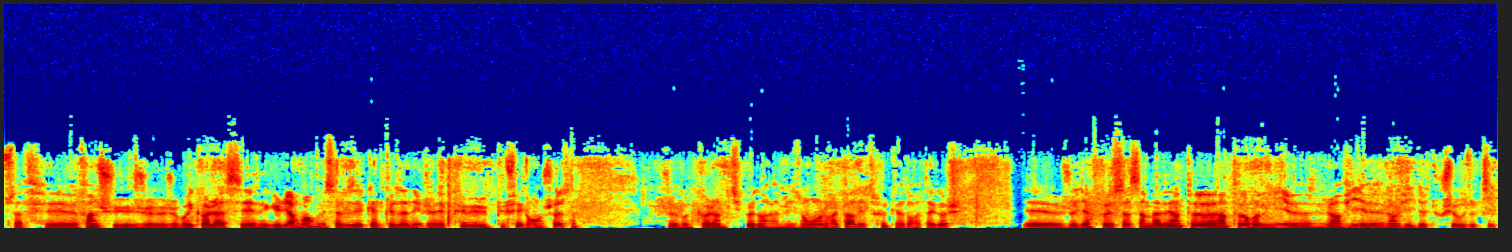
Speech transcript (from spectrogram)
Ça fait, enfin, je, je, je bricole assez régulièrement, mais ça faisait quelques années que j'avais plus, plus fait grand chose. Je bricole un petit peu dans la maison, je répare des trucs à droite à gauche. Et euh, je veux dire que ça, ça m'avait un peu, un peu remis euh, l'envie, euh, l'envie de toucher aux outils.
